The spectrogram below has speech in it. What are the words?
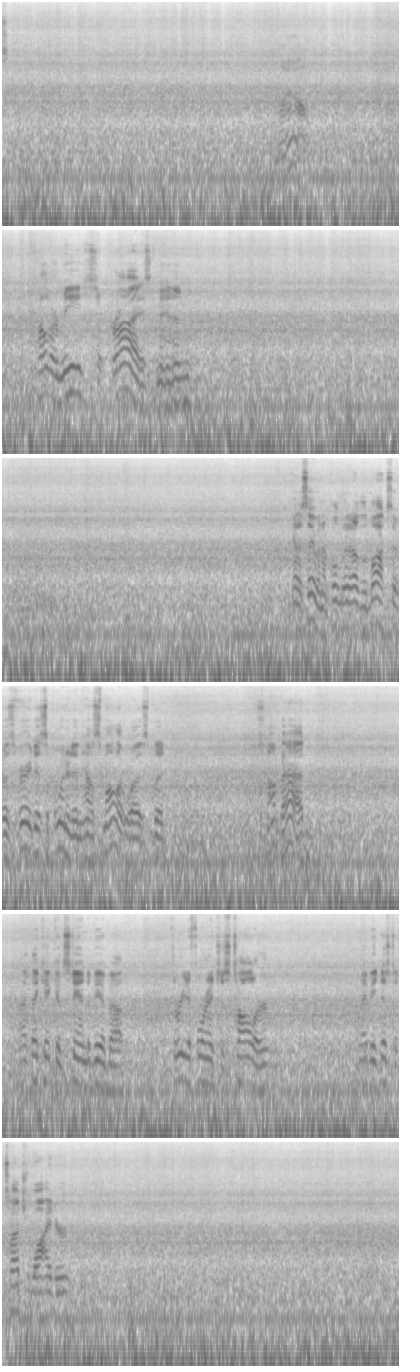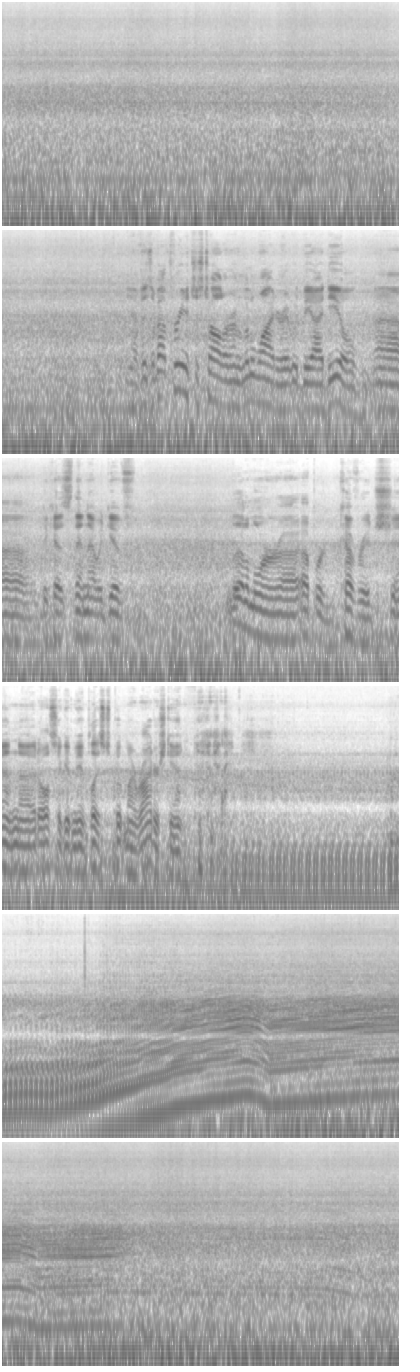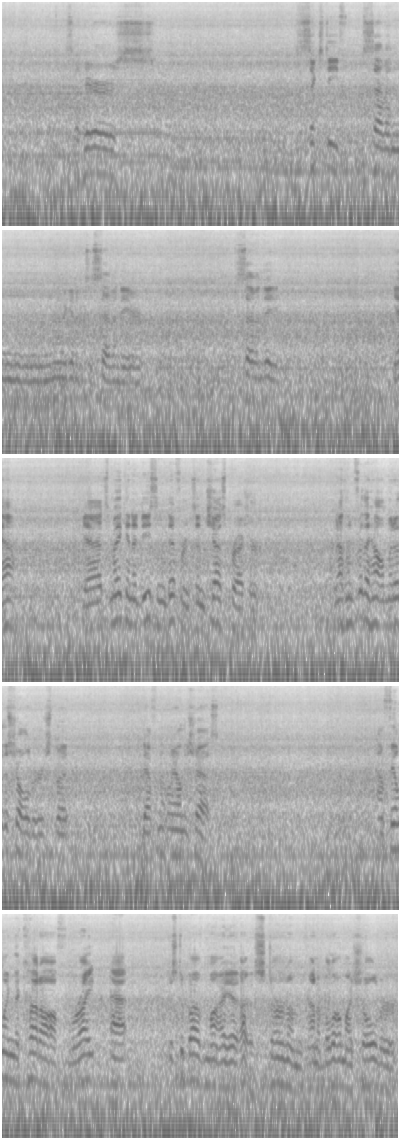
Wow. Color me surprised, man. Gotta say, when I pulled it out of the box, I was very disappointed in how small it was, but it's not bad. I think it could stand to be about three to four inches taller, maybe just a touch wider, it's about three inches taller and a little wider, it would be ideal uh, because then that would give a little more uh, upward coverage and uh, it'd also give me a place to put my rider scan. so here's 67, let me get it to 70 or 70. Yeah, yeah, it's making a decent difference in chest pressure. Nothing for the helmet or the shoulders, but definitely on the chest. I'm feeling the cutoff right at just above my uh, sternum, kind of below my shoulder.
